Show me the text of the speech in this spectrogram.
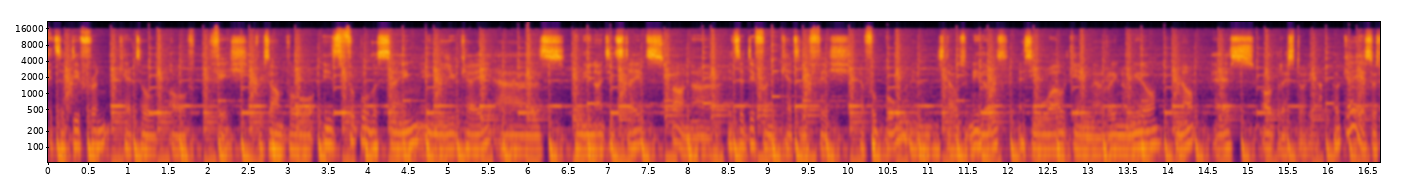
It's a different kettle of fish. For example, is football the same in the UK as in the United States? Oh no, it's a different kettle of fish. El fútbol en Estados Unidos es igual que en el Reino Unido. No, es otra historia. Ok, eso es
